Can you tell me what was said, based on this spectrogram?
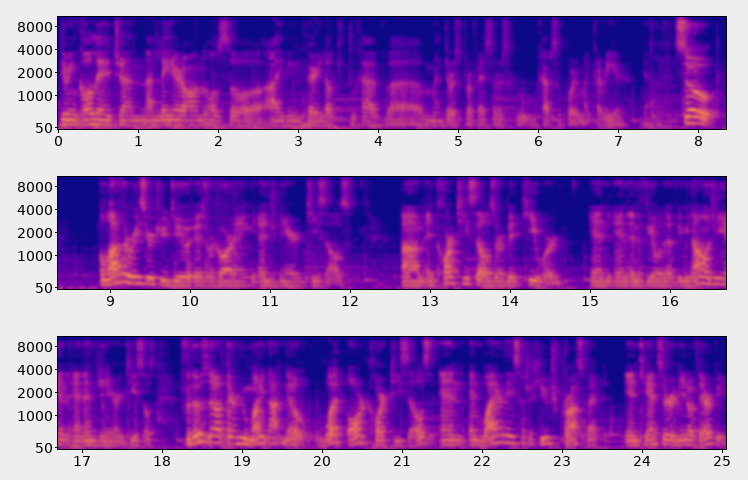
during college and, and later on also i've been very lucky to have uh, mentors professors who have supported my career yeah. so a lot of the research you do is regarding engineered t cells. Um, and car t cells are a big keyword in, in, in the field of immunology and, and engineering t cells for those out there who might not know, what are CAR T cells and, and why are they such a huge prospect in cancer immunotherapy?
